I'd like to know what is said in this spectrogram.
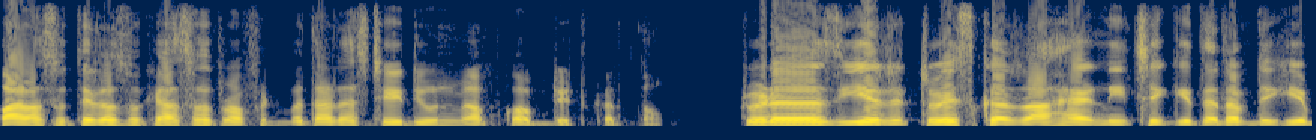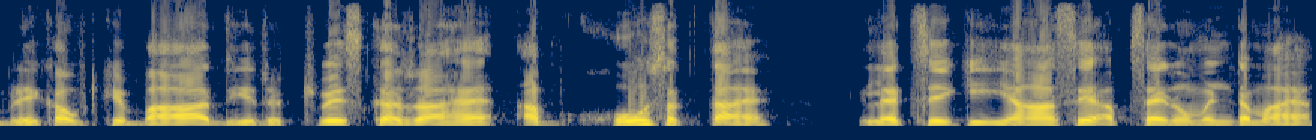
1200 1300 के आसपास प्रॉफिट बता रहा है स्टे ट्यून में आपको अपडेट करता हूँ। ट्रेडर्स ये रिट्रेस कर रहा है नीचे की तरफ़, देखिए ब्रेकआउट के बाद ये रिट्रेस कर रहा है। अब हो सकता है लेट्स से कि यहाँ से अपसाइड मोमेंटम आया।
